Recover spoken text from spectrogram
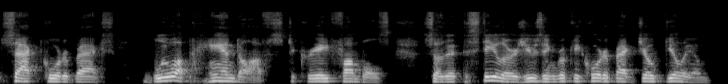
sacked quarterbacks, blew up handoffs to create fumbles so that the Steelers, using rookie quarterback Joe Gilliam,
